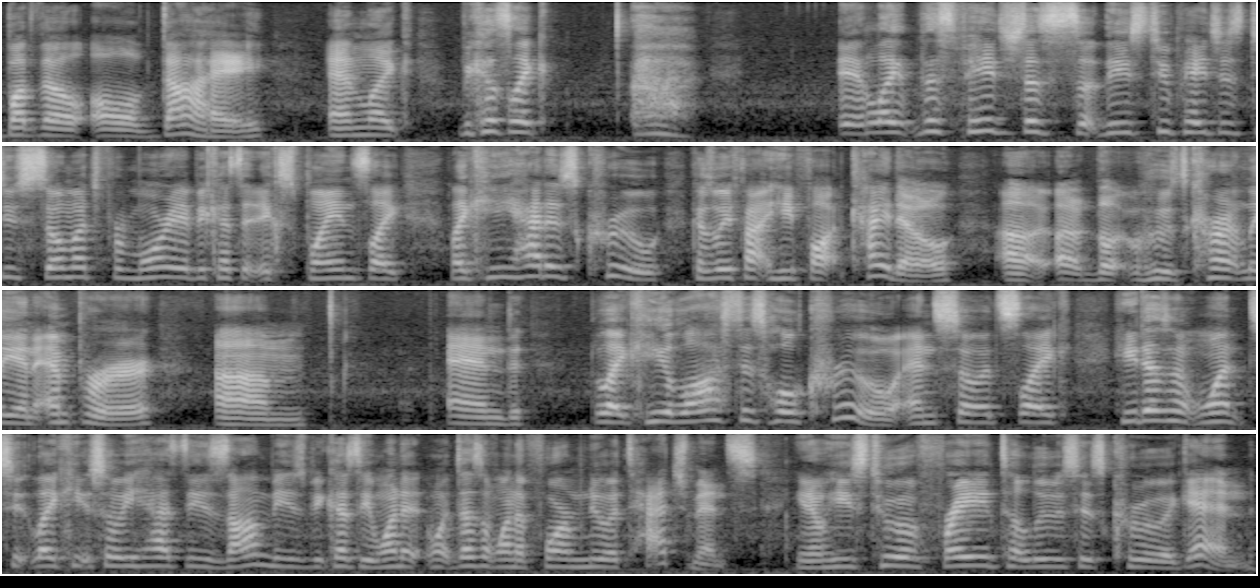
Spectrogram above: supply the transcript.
but they'll all die, and like because like. It, like this page does these two pages do so much for Moria because it explains like like he had his crew because we found he fought Kaido uh, uh who's currently an emperor um and like he lost his whole crew and so it's like he doesn't want to like he so he has these zombies because he wanted doesn't want to form new attachments. You know he's too afraid to lose his crew again.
